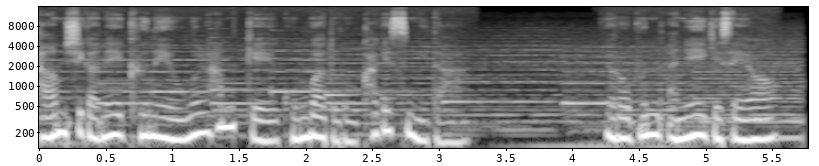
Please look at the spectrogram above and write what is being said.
다음 시간에 그 내용을 함께 공부하도록 하겠습니다. 여러분 안녕히 계세요.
